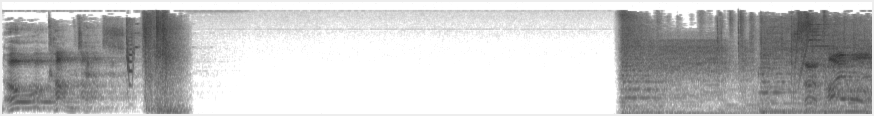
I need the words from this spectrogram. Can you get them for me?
No contest. Survival!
